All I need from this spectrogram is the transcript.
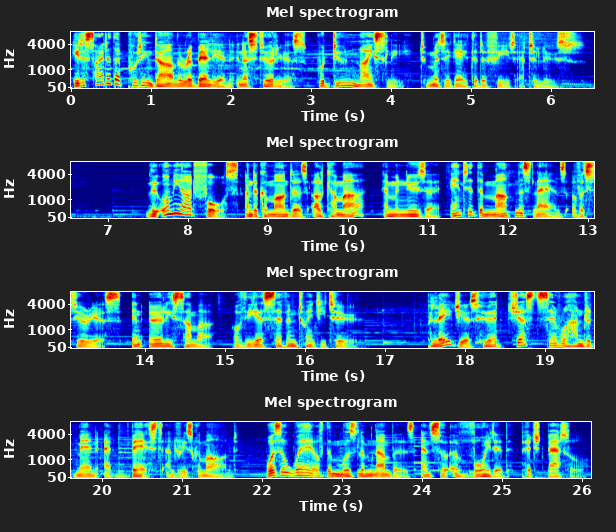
He decided that putting down the rebellion in Asturias would do nicely to mitigate the defeat at Toulouse. The Umayyad force under commanders Al-Kamar and Munuza entered the mountainous lands of Asturias in early summer of the year 722. Pelagius, who had just several hundred men at best under his command, was aware of the Muslim numbers and so avoided pitched battle.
